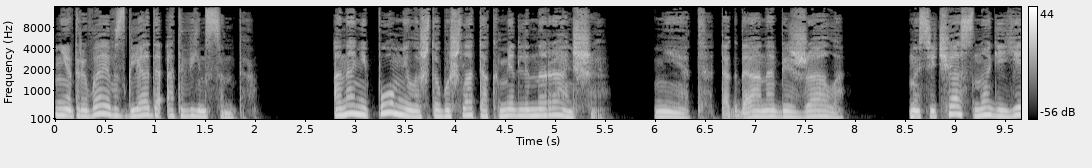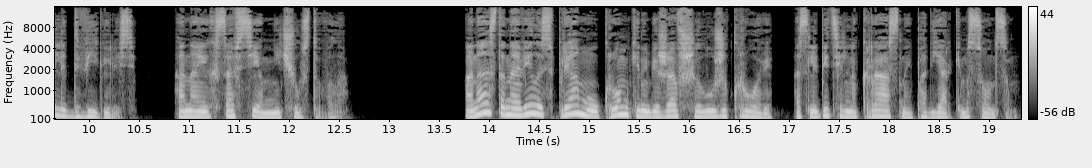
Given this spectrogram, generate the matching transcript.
не отрывая взгляда от Винсента. Она не помнила, чтобы шла так медленно раньше. Нет, тогда она бежала. Но сейчас ноги еле двигались. Она их совсем не чувствовала. Она остановилась прямо у кромки набежавшей лужи крови, ослепительно красной под ярким солнцем.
